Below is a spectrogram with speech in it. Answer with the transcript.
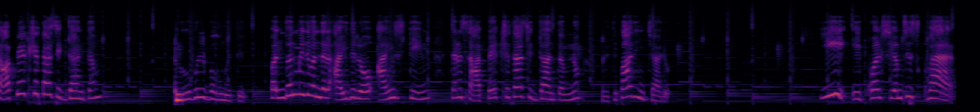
సాపేక్షతా సిద్ధాంతం నోబుల్ బహుమతి. పంతొమ్మిది వందల ఐదులో ఐన్స్టీన్ తన సాపేక్షతా సిద్ధాంతంను ప్రతిపాదించారు. ఈ ఈక్వల్స్ ఎంసీ స్క్వేర్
